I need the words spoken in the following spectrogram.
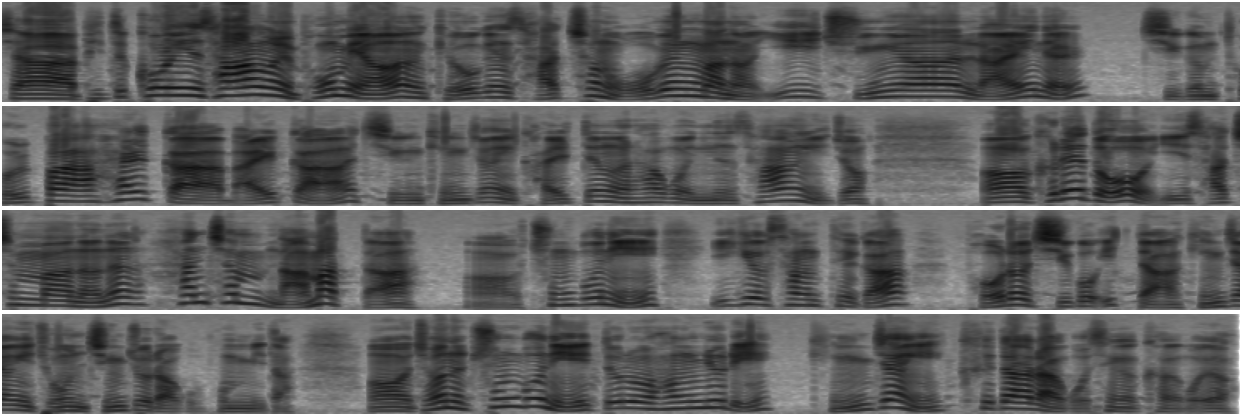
자, 비트코인 상황을 보면 결국엔 4,500만원 이 중요한 라인을 지금 돌파할까 말까 지금 굉장히 갈등을 하고 있는 상황이죠. 어, 그래도 이 4천만 원은 한참 남았다. 어, 충분히 이격 상태가 벌어지고 있다. 굉장히 좋은 징조라고 봅니다. 어, 저는 충분히 뚫을 확률이 굉장히 크다라고 생각하고요.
